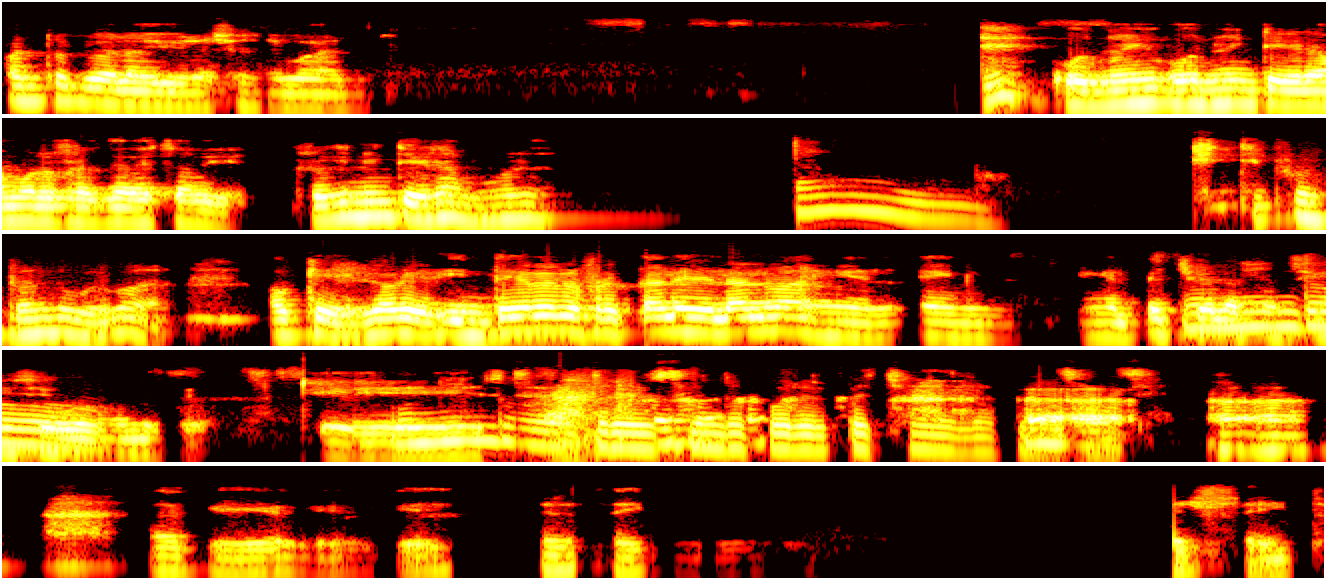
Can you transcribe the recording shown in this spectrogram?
¿Cuánto quedó la vibración de Guadalupe? ¿O no, o no integramos los fractales todavía? Creo que no integramos, ¿verdad? No. Estoy preguntando, huevada. Ok, Gabriel, integra los fractales del alma en el, en, en el pecho de la conciencia Guadalupe. Uniendo Es- o introduciendo por el pecho de la conciencia. Ah, ah, ok, ok, ok. Perfecto. Perfecto.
